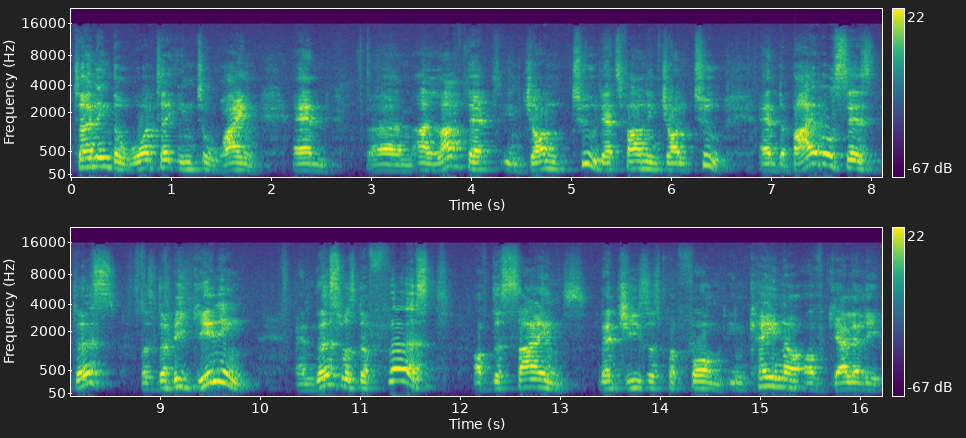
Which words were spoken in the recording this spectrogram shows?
turning the water into wine. And um, I love that in John 2, that's found in John 2. And the Bible says this was the beginning, and this was the first of the signs that Jesus performed in Cana of Galilee.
